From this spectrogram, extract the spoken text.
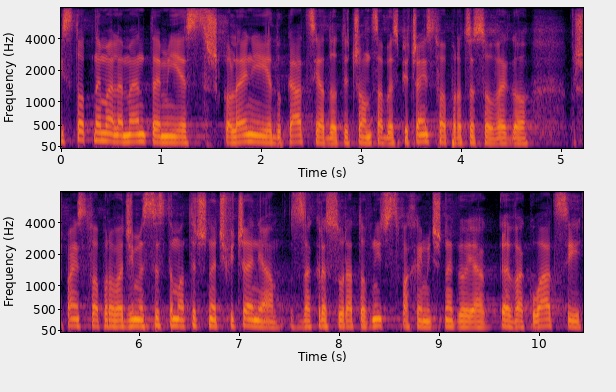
Istotnym elementem jest szkolenie i edukacja dotycząca bezpieczeństwa procesowego. Proszę Państwa, prowadzimy systematyczne ćwiczenia z zakresu ratownictwa chemicznego i ewakuacji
